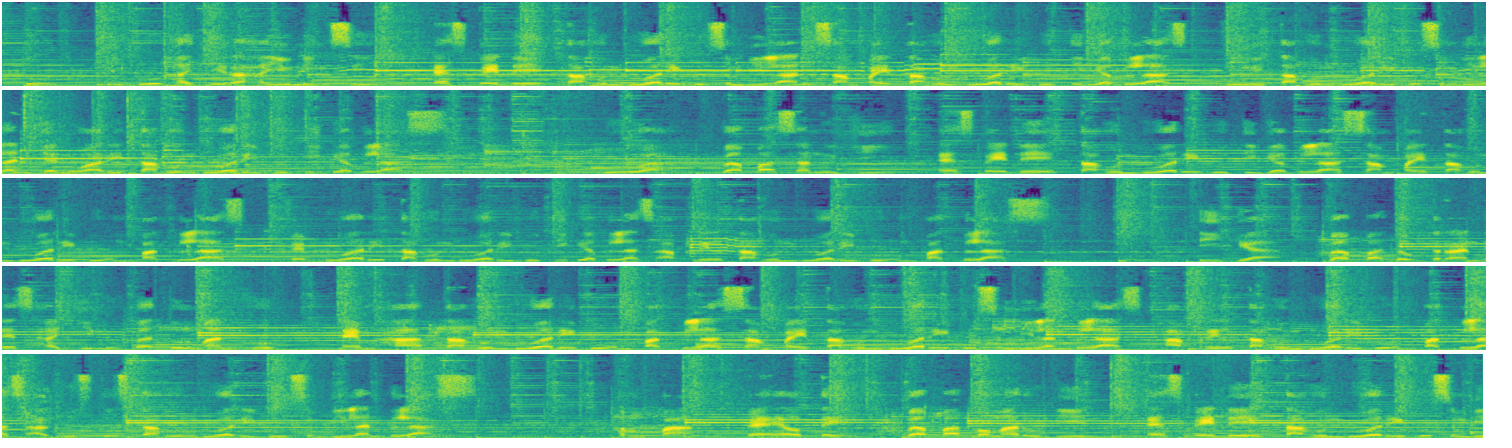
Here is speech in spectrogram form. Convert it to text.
Ibu Haji Rahayuningsi, SPD, tahun 2009 sampai tahun 2013, Juli tahun 2009 Januari tahun 2013. 2. Bapak Sanuji, SPD, tahun 2013 sampai tahun 2014, Februari tahun 2013 April tahun 2014. 3. Bapak Dr. Andes Haji Nubatul Manhub, MH, tahun 2014 sampai tahun 2019, April tahun 2014 Agustus tahun 2019. 4. PLT, Bapak Komarudin, SPD, tahun 2019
